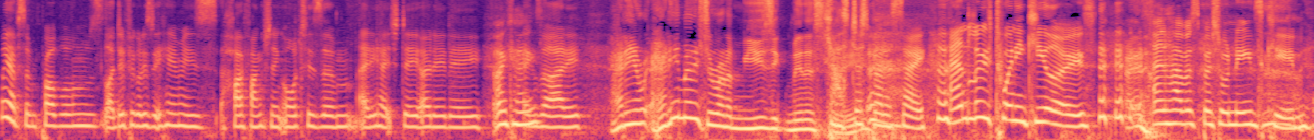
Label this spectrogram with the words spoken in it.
we have some problems, like difficulties with him. He's high functioning autism, ADHD, ODD, Okay. anxiety. How do you how do you manage to run a music ministry? Just, just about to say, and lose 20 kilos and have a special needs kid. I think,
